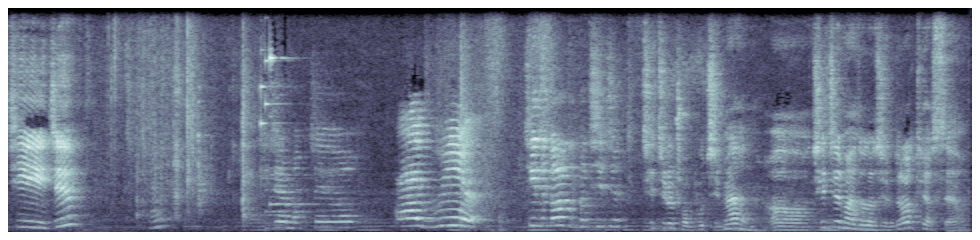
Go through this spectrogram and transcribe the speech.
치즈? 응? 치즈 먹세요. 치즈 떨어졌다 치즈. 치즈를 줘보지만 어, 치즈마저도 지금 떨어뜨렸어요.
